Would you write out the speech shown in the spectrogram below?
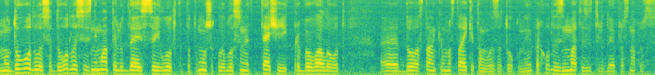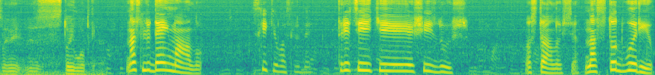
Ну, доводилося, доводилося знімати людей з цієї лодки, тому що коли була сильна течія, їх прибивали от, до останків моста, які там були затоплені. І приходилось знімати звідти людей просто-напросто з тої- з тої лодки. Нас людей мало. Скільки у вас людей? 36 душ осталося. Нас 100 дворів.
